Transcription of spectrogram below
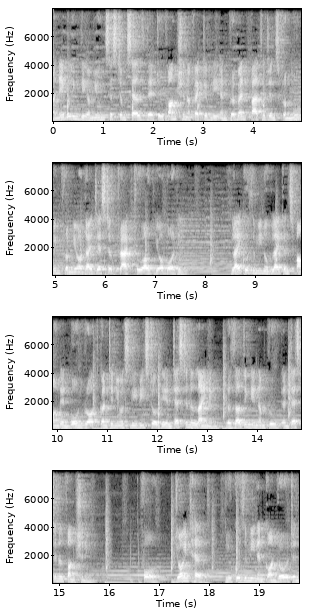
enabling the immune system cells there to function effectively and prevent pathogens from moving from your digestive tract throughout your body. Glycosaminoglycans found in bone broth continuously restore the intestinal lining, resulting in improved intestinal functioning. 4. Joint health. Glucosamine and chondroitin,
